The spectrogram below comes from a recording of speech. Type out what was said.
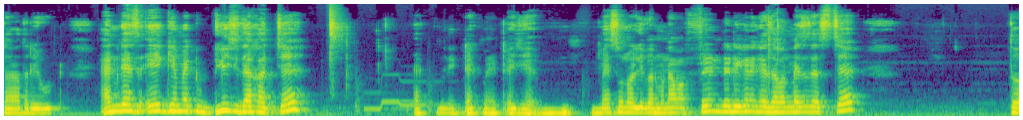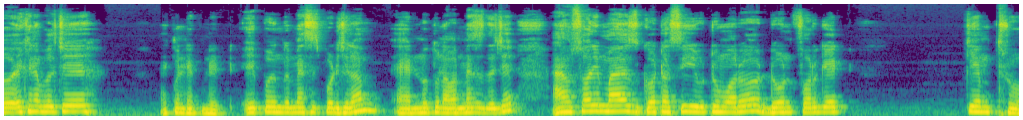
তাড়াতাড়ি উঠ। অ্যান্ড গাইজ এই গেমে একটু গ্লিচ দেখাচ্ছে। এক মিনিট এক মিনিট এই যে মেসন অলিভার মানে আমার ফ্রেন্ডের এখানে গেছে আমার মেসেজ এসছে তো এখানে বলছে, এক মিনিট এক মিনিট এই পর্যন্ত মেসেজ পড়েছিলাম। অ্যান্ড নতুন আবার মেসেজ দিয়েছে। I am sorry mice got a see you tomorrow don't forget came throw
